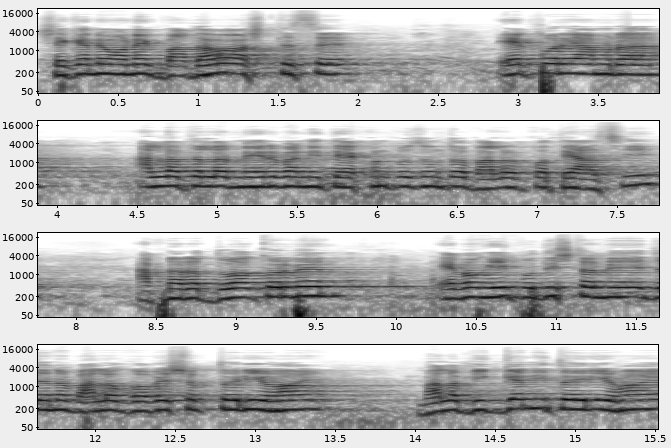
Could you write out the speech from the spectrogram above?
সেখানে অনেক বাধাও আসতেছে। এরপরে আমরা আল্লাহ তাল্লার মেহরবানিতে এখন পর্যন্ত ভালোর পথে আছি। আপনারা দোয়া করবেন এবং এই প্রতিষ্ঠানে যেন ভালো গবেষক তৈরি হয় ভালো বিজ্ঞানী তৈরি হয়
